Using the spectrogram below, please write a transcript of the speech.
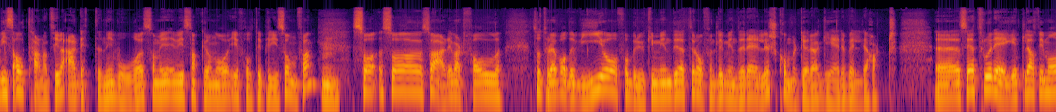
Hvis alternativet er dette nivået som vi, vi, snakker om nå i forhold til pris og omfang, mm. så, så, så, er det i hvert fall Så tror jeg både vi og forbrukermyndigheter og offentlige myndigheter ellers kommer til å reagere veldig hardt. Eh, så jeg tror egentlig at vi må,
